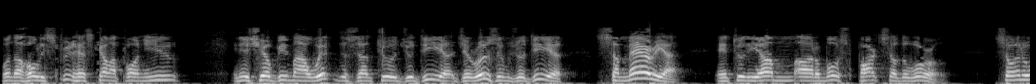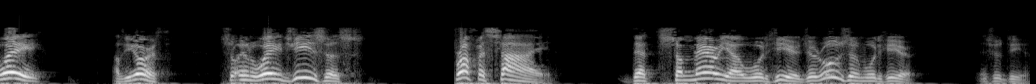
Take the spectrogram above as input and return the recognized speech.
when the Holy Spirit has come upon you, and you shall be my witness unto Judea, Jerusalem, Judea, Samaria, and to the uttermost parts of the world. So in a way, of the earth. So in a way, Jesus prophesied that Samaria would hear, Jerusalem would hear, and Judea.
